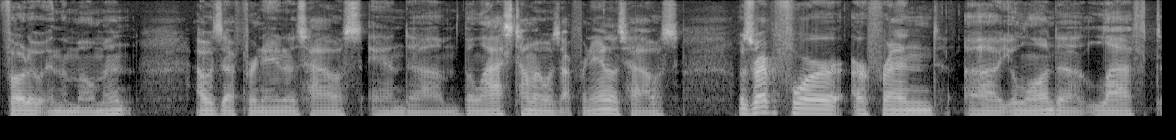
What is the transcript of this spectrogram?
photo in the moment. I was at Fernando's house, and um, the last time I was at Fernando's house was right before our friend uh, Yolanda left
